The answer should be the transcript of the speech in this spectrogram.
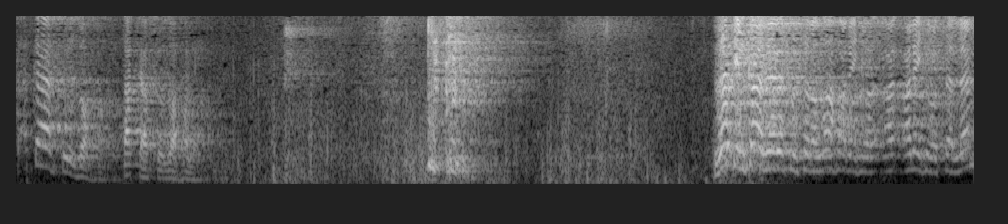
takav se uzoholi, takav se uzoholi. Zatim kaže Resul sallallahu alaihi wa sallam,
